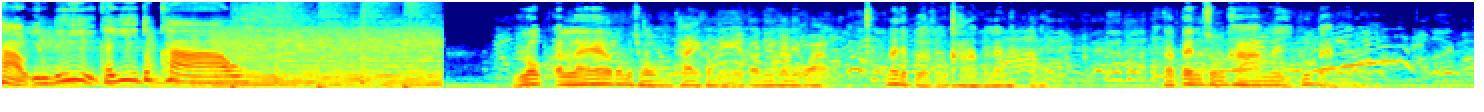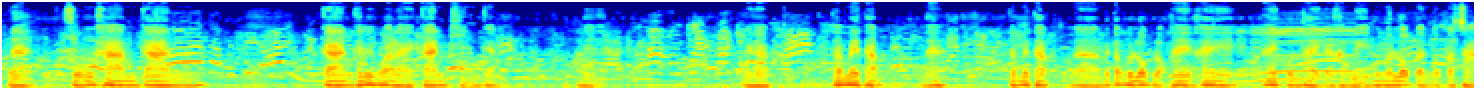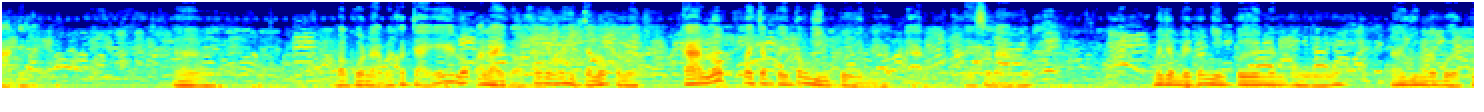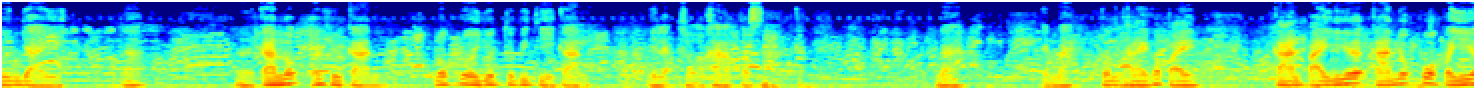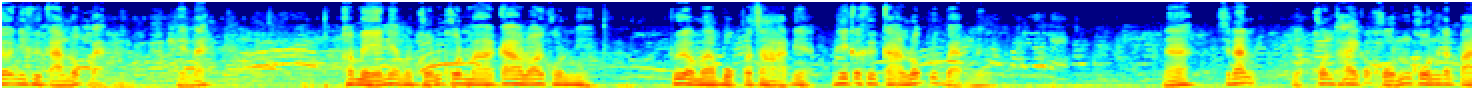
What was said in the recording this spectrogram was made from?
ข่าวอินดี้ขยี้ทุกข่าว ลบกันแล้วท่านผู้ชมไทยเขมรตอนนี้ก็เรียกว่า น่าจะเปิดสงครามกันแล้วนะตอนนี้แต่เป็นสงครามในอีกรูปแบบหนึ่งนะสงครามการการเขาเรียกว่าอะไรการขิงกันนี่นะครับถ้าไม่ทับนะ ถ้าไม่ทับไม่ต้องไปลบหรอกให้ให้ให้คนไทยกับเขมรมันลบกันตรงประสาทนี่แหละเออบางคนอะไม่เข้าใจเอ๊ะลบอะไรก่อเขายังไม่เห็นจะลบกันเลย การลบไม่จำเป็นต้องยิงปืนนะครับการในสนามรบไม่จำเป็นต้องยิงปืนกันโอ้โหนะยิงระเบิดปืนใหญ่นะการลบก็คือการลบโดยยุทธวิธีการนี่แหละสงครามประสาทกันนะ เห็นไหมคนไทยก็ไปการไปเยอะการยกพวกไปเยอะนี่คือการลบแบบหนึ่งเห็นไหมเขมรเนี่ยมันขนคนมา 900 คนนี่เพื่อมาบุกปราสาทเนี่ยนี่ก็คือการลบรูปแบบหนึ่งนะฉะนั้นเนี่ยคนไทยก็ขนคนกันไป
